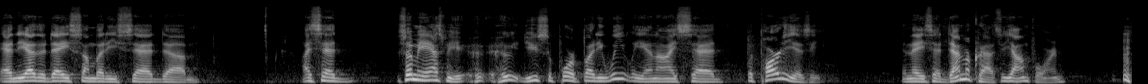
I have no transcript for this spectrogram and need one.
And the other day, somebody said, um, I said, somebody asked me, who, who do you support Buddy Wheatley? And I said, what party is he? And they said, Democrats. Said, yeah, I'm for him. and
